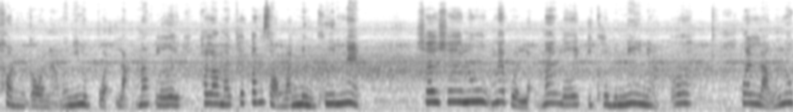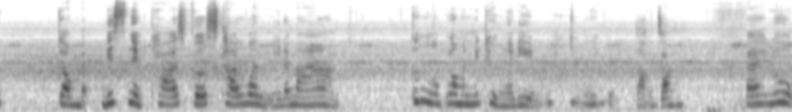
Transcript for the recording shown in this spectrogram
ผ่อนก่อนอะวันนี้หนูปวดหลังมากเลย เพราะเรามาเที่ยวตั้งสองวันหนึ่งคืนเนี่ยใช่ใช่ลูกแม่ปวดหลังมากเลยอีโคโนมี่เนี่ยโอ้ยวันหลังลูกจองแบบ business class first class วันแบบนี้ได้มา ก็งบเรามันไม่ถึงอะดิ หลังจัง ไปลูก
